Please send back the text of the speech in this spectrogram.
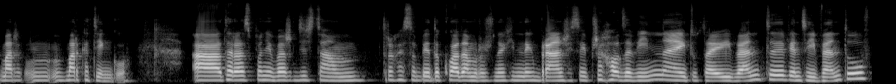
mar- w marketingu. A teraz, ponieważ gdzieś tam trochę sobie dokładam różnych innych branż i sobie przechodzę w inne i tutaj eventy, więcej eventów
